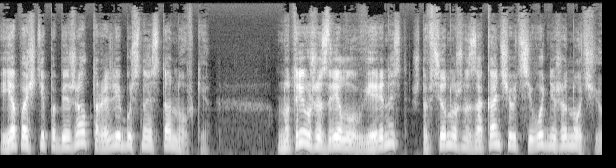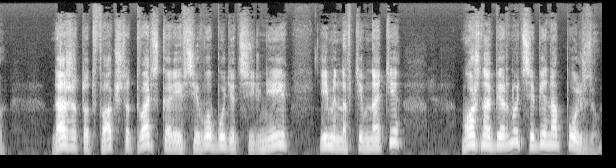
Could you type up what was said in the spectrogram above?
и я почти побежал к троллейбусной остановке. Внутри уже зрела уверенность, что все нужно заканчивать сегодня же ночью. Даже тот факт, что тварь, скорее всего, будет сильнее именно в темноте, можно обернуть себе на пользу.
